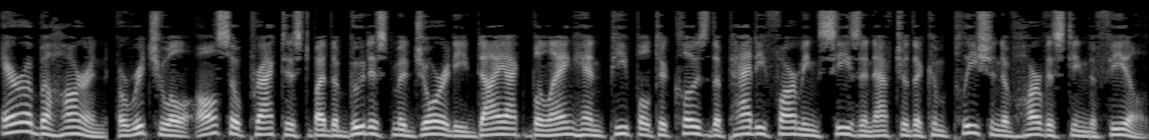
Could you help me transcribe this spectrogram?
Ara Baharan, a ritual also practiced by the Buddhist majority Dayak Balanghan people to close the paddy farming season after the completion of harvesting the field.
